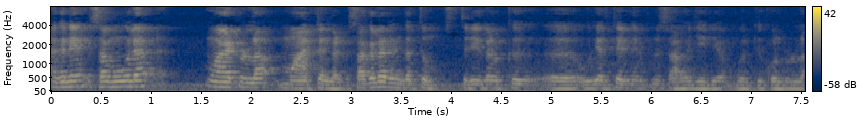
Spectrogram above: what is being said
അങ്ങനെ സമൂലമായിട്ടുള്ള മാറ്റങ്ങൾ. സകല രംഗത്തും സ്ത്രീകൾക്ക് ഉയർത്തെഴുന്നേൽപ്പിന് സാഹചര്യം ഒരുക്കിക്കൊണ്ടുള്ള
